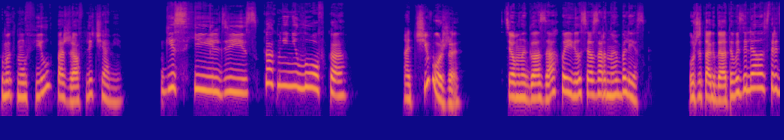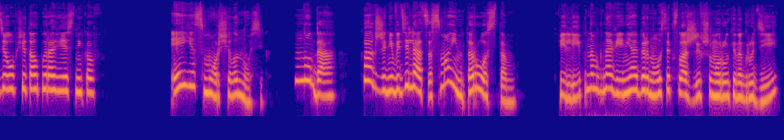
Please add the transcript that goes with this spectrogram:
хмыкнул Фил, пожав плечами. «Гисхильдис, как мне неловко!» «Отчего же?» В темных глазах появился озорной блеск. «Уже тогда ты выделялась среди общей толпы ровесников». Эйя сморщила носик. «Ну да, как же не выделяться с моим-то ростом?» Филипп на мгновение обернулся к сложившему руки на груди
